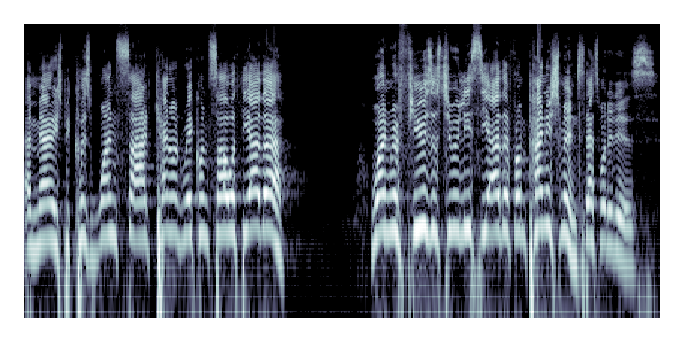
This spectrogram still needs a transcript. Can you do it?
a marriage because one side cannot reconcile with the other. One refuses to release the other from punishment. That's what it is.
